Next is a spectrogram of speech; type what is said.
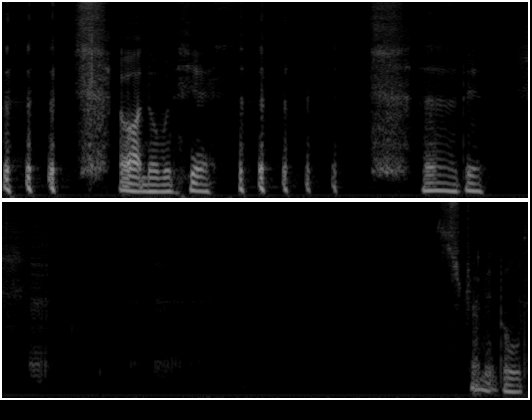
all right, Norman. Yeah. Oh dear. Stramit board.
